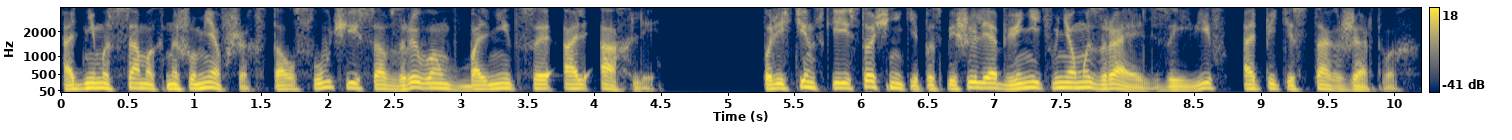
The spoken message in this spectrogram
Одним из самых нашумевших стал случай со взрывом в больнице Аль-Ахли. Палестинские источники поспешили обвинить в нем Израиль, заявив о 500 жертвах.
